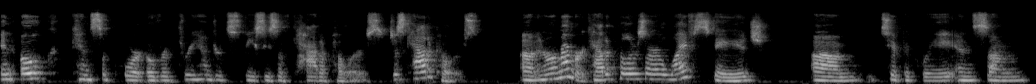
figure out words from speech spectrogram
An oak can support over 300 species of caterpillars, just caterpillars. Um, and remember, caterpillars are a life stage um, typically in some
